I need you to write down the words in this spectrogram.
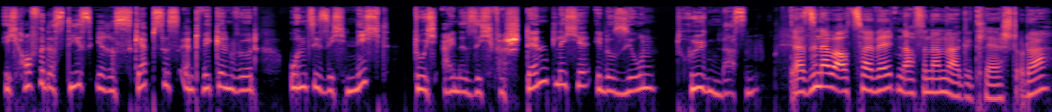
ich hoffe, dass dies ihre Skepsis entwickeln wird und sie sich nicht durch eine sich verständliche Illusion trügen lassen. Da sind aber auch zwei Welten aufeinander geclasht, oder?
